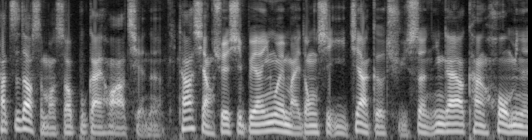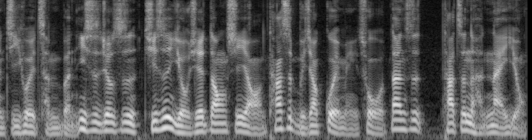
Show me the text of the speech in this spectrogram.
他知道什么时候不该花钱了。他想学习，不要因为买东西以价格取胜，应该要看后面的机会成本。意思就是，其实有些东东西哦，它是比较贵，没错，但是它真的很耐用。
